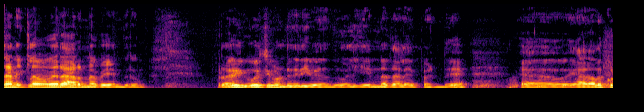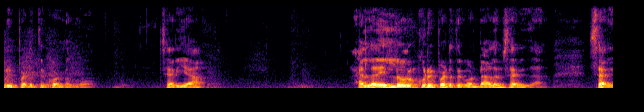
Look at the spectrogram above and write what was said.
சனிக்கிழமை வேறு அரணை பெயர்ந்துடும் பிறகு யோசிச்சு கொண்டு தெரியும் எனது வழி என்ன தலைப்பண்டு யாராவது குறிப்பெடுத்து கொள்ளுங்க சரியா? அல்ல எல்லோரும் குறிப்பெடுத்து கொண்டாலும் சரிதான். சரி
